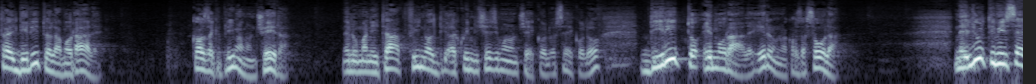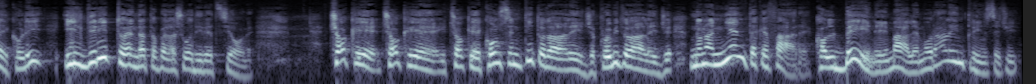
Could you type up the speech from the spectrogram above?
tra il diritto e la morale, cosa che prima non c'era nell'umanità fino al XV secolo, secolo, diritto e morale erano una cosa sola. Negli ultimi secoli il diritto è andato per la sua direzione. Ciò che, ciò, che è, ciò che, è, consentito dalla legge, proibito dalla legge, non ha niente a che fare col bene e male morale intrinseci.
